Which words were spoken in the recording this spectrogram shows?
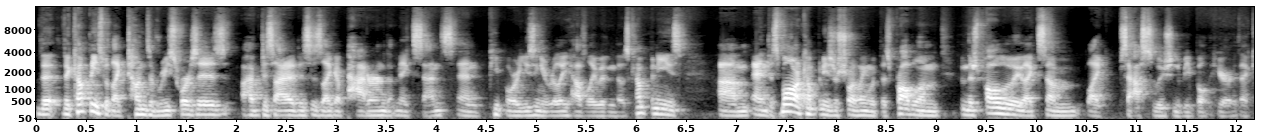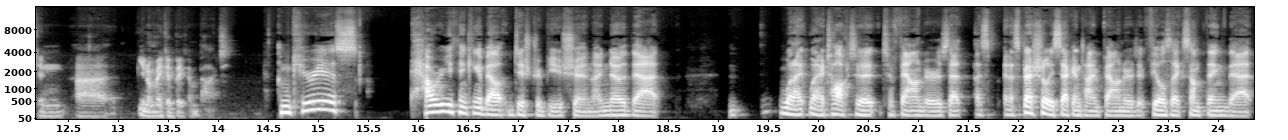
the, the companies with like tons of resources have decided this is like a pattern that makes sense and people are using it really heavily within those companies, um, and the smaller companies are struggling with this problem, and there's probably like some like SaaS solution to be built here that can uh, you know make a big impact. I'm curious, how are you thinking about distribution? I know that when I when I talk to to founders that and especially second time founders, it feels like something that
